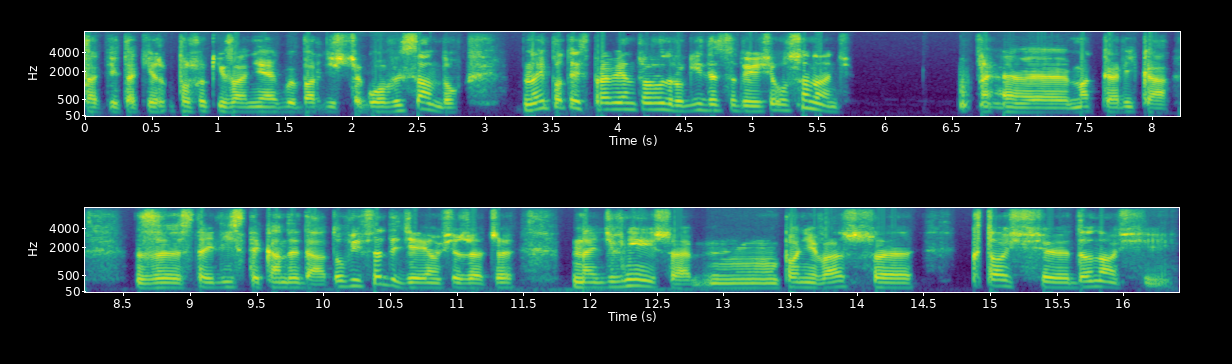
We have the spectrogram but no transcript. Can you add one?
takie, takie poszukiwanie jakby bardziej szczegółowych sądów. No i po tej sprawie Jan Paweł II decyduje się usunąć e, McCarricka z, z tej listy kandydatów i wtedy dzieją się rzeczy najdziwniejsze, mm, ponieważ e, ktoś donosi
